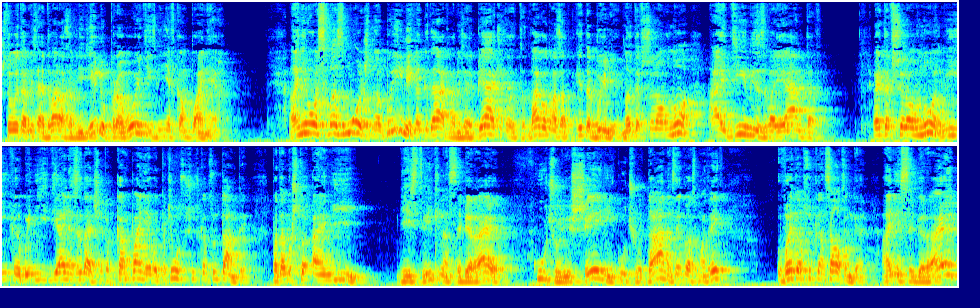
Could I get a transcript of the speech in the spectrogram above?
что вы там, не знаю, два раза в неделю проводите изменения в компаниях. Они у вас, возможно, были когда-то, не знаю, 5 лет, 2 года назад, какие-то были, но это все равно один из вариантов. Это все равно не, как бы, не идеальная задача. Только компания, вот почему существуют консультанты? Потому что они действительно собирают кучу решений, кучу данных, знаете, куда смотреть. В этом суть консалтинга. Они собирают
